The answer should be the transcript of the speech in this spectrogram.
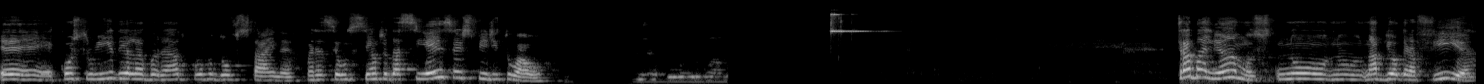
é, construído e elaborado por Rudolf Steiner para ser um centro da ciência espiritual. Trabalhamos no, no, na biografia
